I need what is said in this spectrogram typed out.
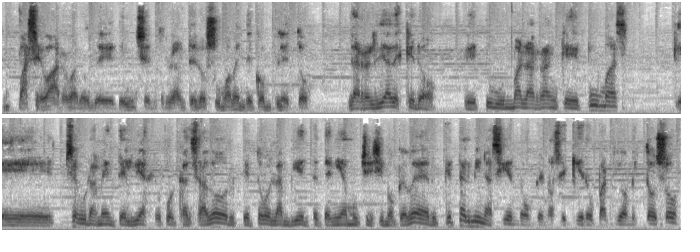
un pase bárbaro de, un centro delantero sumamente completo. La realidad es que no, que tuvo un mal arranque de Pumas, que seguramente el viaje fue cansador, que todo el ambiente tenía muchísimo que ver, que termina siendo, aunque no se quiera, un partido amistoso,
